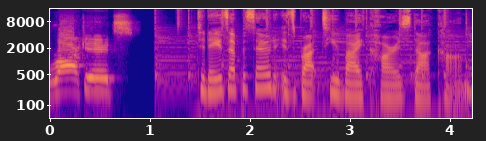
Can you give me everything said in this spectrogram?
Rockets! Today's episode is brought to you by Cars.com.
